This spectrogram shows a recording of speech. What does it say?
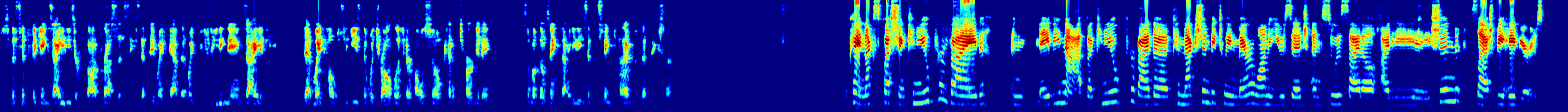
specific anxieties or thought processes that they might have that might be feeding the anxiety that might help to ease the withdrawal if they're also kind of targeting some of those anxieties at the same time, if that makes sense. Okay, next question. Can you provide, and maybe not, but can you provide a connection between marijuana usage and suicidal ideation slash behaviors?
